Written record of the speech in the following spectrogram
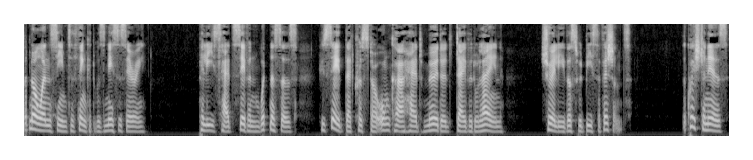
But no one seemed to think it was necessary. Police had seven witnesses who said that Christo Onka had murdered David Olyn. Surely this would be sufficient. The question is,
